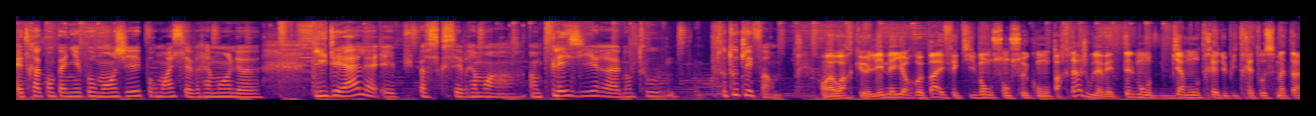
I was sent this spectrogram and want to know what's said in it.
être accompagné pour manger, pour moi, c'est vraiment le- l'idéal. Et puis parce que c'est vraiment un, un plaisir euh, dans tout, sous toutes les formes. on va voir que les meilleurs repas, effectivement, sont ceux qu'on partage. Vous l'avez tellement bien montré depuis très tôt ce matin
